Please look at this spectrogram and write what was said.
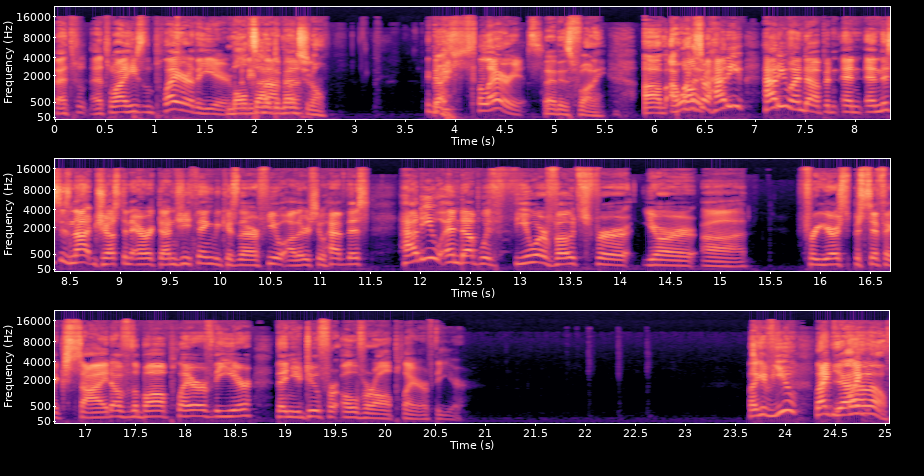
That's that's why he's the player of the year. but he's not the- Multi-dimensional. That's hilarious. That is funny. Um, I wanna... Also, how do you how do you end up and, and and this is not just an Eric Dungey thing because there are a few others who have this. How do you end up with fewer votes for your uh for your specific side of the ball player of the year than you do for overall player of the year? Like if you like Yeah, I don't know.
